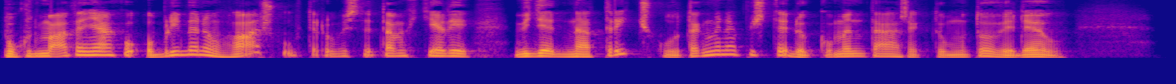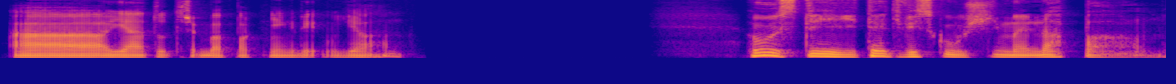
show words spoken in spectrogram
Pokud máte nějakou oblíbenou hlášku, kterou byste tam chtěli vidět na tričku, tak mi napište do komentáře k tomuto videu. A já to třeba pak někdy udělám. Hustý, teď vyzkoušíme napalm.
